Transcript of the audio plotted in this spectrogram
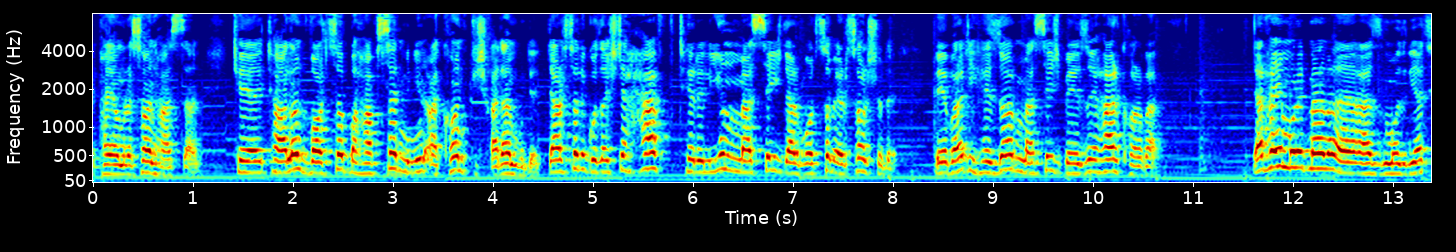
پیام رسان هستند که تا الان واتساپ با 700 میلیون account پیش قدم بوده. در سال گذشته 7 تریلیون message در واتساپ ارسال شده. به عبارت هزار message به ازای هر کاربر. در همین مورد من از مدیریت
